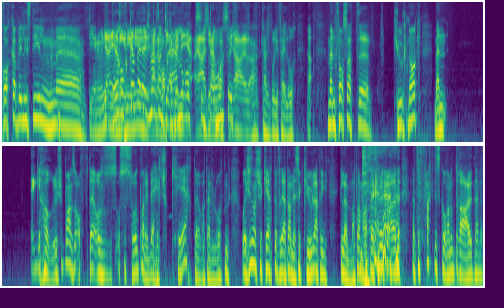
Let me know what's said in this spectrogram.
rockabilly-stilen med Ja, er det rockabilly? Ikke mer sånn Eller glam rock Ja, som Stones, ja, jeg kan ikke bruke feil ord. Ja. Men fortsatt eh, kult nok. Men jeg hører jo ikke på han så ofte, og, så- og så så jeg på han, jeg ble helt sjokkert over den låten Og ikke sånn sjokkert fordi at han er så kul at jeg glemmer at han var seks minutter. At det, at det faktisk går an å dra ut denne,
